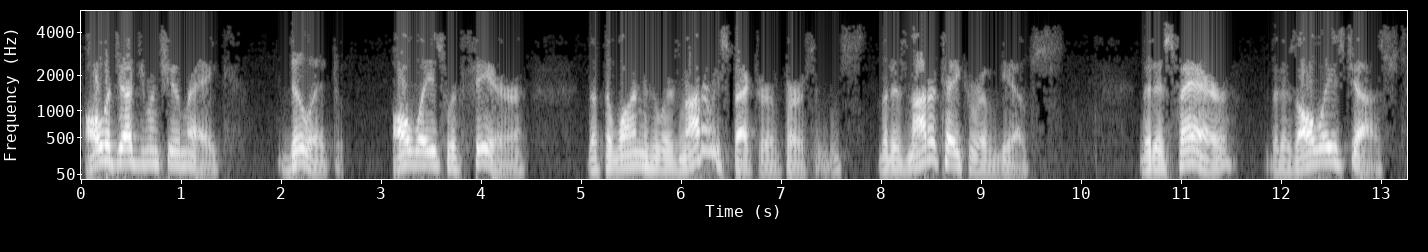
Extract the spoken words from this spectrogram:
All the judgments you make, do it always with fear that the one who is not a respecter of persons, that is not a taker of gifts, that is fair, that is always just,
